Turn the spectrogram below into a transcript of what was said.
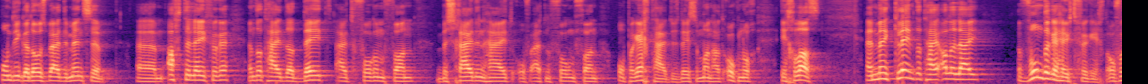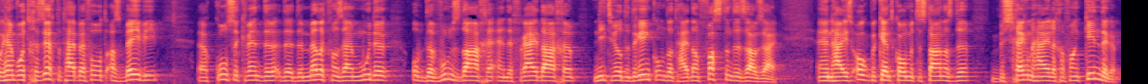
om die cadeaus bij de mensen uh, af te leveren. En dat hij dat deed uit vorm van bescheidenheid of uit een vorm van oprechtheid. Dus deze man had ook nog in glas. En men claimt dat hij allerlei wonderen heeft verricht. Over hem wordt gezegd dat hij bijvoorbeeld als baby uh, consequent de, de, de melk van zijn moeder op de woensdagen en de vrijdagen niet wilde drinken, omdat hij dan vastende zou zijn. En hij is ook bekend komen te staan als de beschermheilige van kinderen.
